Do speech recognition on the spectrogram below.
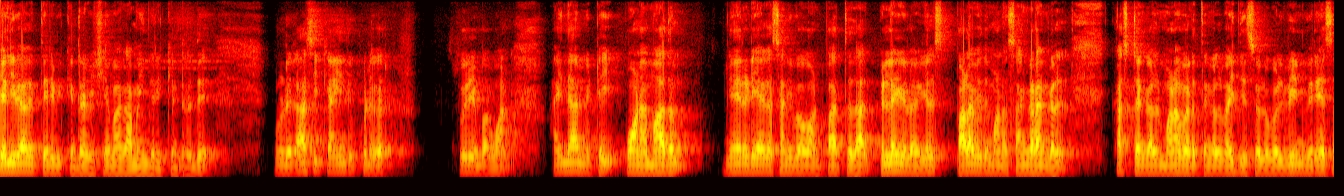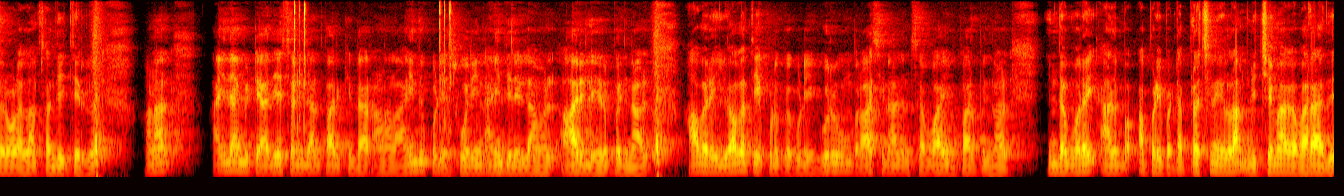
தெளிவாக தெரிவிக்கின்ற விஷயமாக அமைந்திருக்கின்றது. உங்களுடைய ராசிக்கு ஐந்து கூடவர் சூரிய பகவான். ஐந்தாம் வீட்டை போன மாதம் நேரடியாக சனி பகவான் பார்த்ததால் பிள்ளைகள் வகையில் பலவிதமான சங்கடங்கள் கஷ்டங்கள் மன வருத்தங்கள் வைத்திய செலவுகள் வீண் விரைய செலவுகள் எல்லாம் சந்தித்தீர்கள். ஆனால் ஐந்தாம் வீட்டை அதே சனிதான் பார்க்கின்றார். ஆனால் ஐந்து கூடிய சூரியன் ஐந்தில் இல்லாமல் ஆறில் இருப்பதினால் அவரை யோகத்தை கொடுக்கக்கூடிய குருவும் ராசிநாதன் செவ்வாயும் பார்ப்பதினால் இந்த முறை அது அப்படிப்பட்ட பிரச்சனைகள்லாம் நிச்சயமாக வராது.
